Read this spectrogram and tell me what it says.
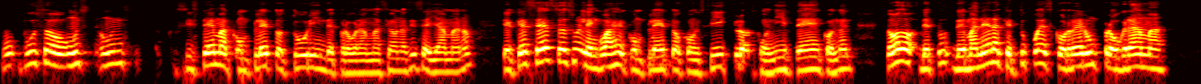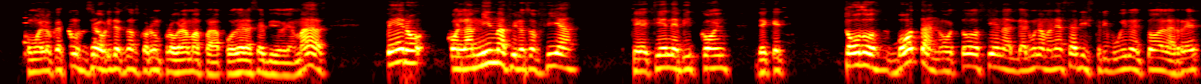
puso un, un sistema completo Turing de programación, así se llama, ¿no? ¿Qué, qué es esto? Es un lenguaje completo con ciclos, con if then, con todo, de, tu- de manera que tú puedes correr un programa, como lo que estamos haciendo ahorita, que estamos corriendo un programa para poder hacer videollamadas, pero con la misma filosofía que tiene Bitcoin, de que todos votan o todos tienen, de alguna manera está distribuido en toda la red.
